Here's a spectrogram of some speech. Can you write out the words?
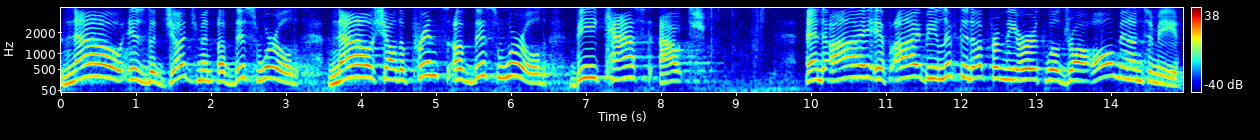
Now is the judgment of this world. Now shall the prince of this world be cast out. And I, if I be lifted up from the earth, will draw all men unto me.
